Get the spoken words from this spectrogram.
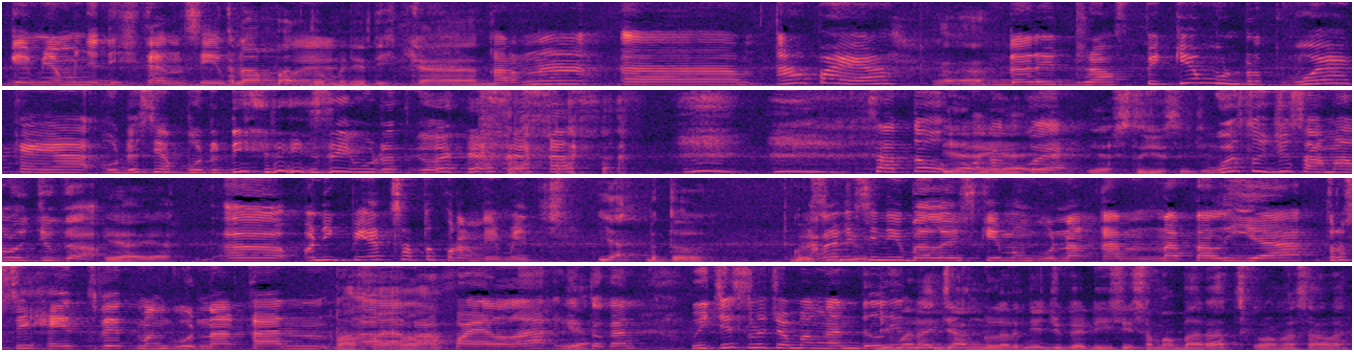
game yang menyedihkan sih. Kenapa gue. tuh menyedihkan? Karena em, apa ya? Heeh. Dari draft picknya menurut gue kayak udah siap bunuh diri sih menurut gue. Satu Iya, menurut iya, gue. iya, iya, setuju, setuju. Gue setuju sama lo juga. Iya, iya. Eh, Onyx PH satu kurang damage. Ya, betul. Gue Karena di sini Baloyski menggunakan Natalia, terus si Hatred menggunakan eh, Rafaela. Rafaela Ya. gitu kan. Which is lu cuma ngandelin Di mana junglernya juga diisi sama Barat kalau nggak salah.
